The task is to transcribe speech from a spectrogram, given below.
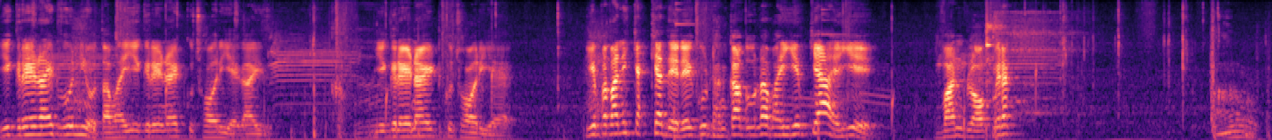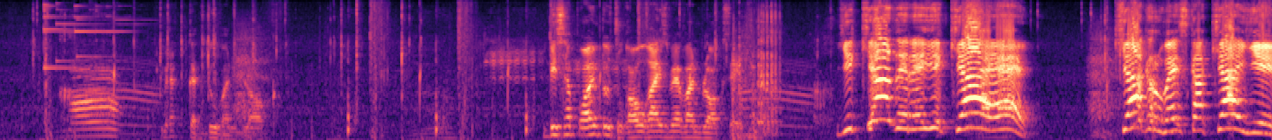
ये ग्रेनाइट वो नहीं होता भाई। ये ग्रेनाइट कुछ और ही है गाइज़ ये ग्रेनाइट कुछ और ही है। ये पता नहीं क्या क्या दे रहे कुछ ढंग का दो ना भाई। ये क्या है ये? वन ब्लॉक मेरा मेरा कद्दू वन ब्लॉक। डिसअपॉइंट हो चुका हूँ गाइस मैं वन ब्लॉक से। ये क्या दे रहे ये क्या है? क्या करूँ मैं इसका? क्या है ये?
